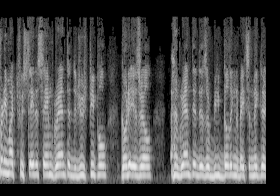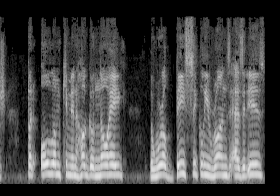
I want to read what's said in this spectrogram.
pretty much we stay the same, granted the Jewish people go to Israel, granted there's a rebuilding the Beis HaMikdash, but Olam k'minhago Noheg, the world basically runs as it is.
